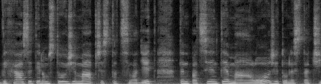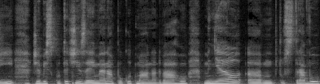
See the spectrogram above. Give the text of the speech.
vycházet jenom z toho, že má přestat sladit, ten pacient je málo, že to nestačí, že by skutečně zejména pokud má nadváhu, měl um, tu stravu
